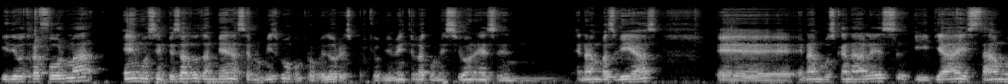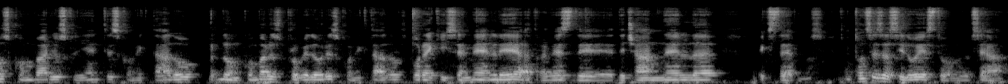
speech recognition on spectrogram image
Y de otra forma, hemos empezado también a hacer lo mismo con proveedores, porque obviamente la conexión es en, en ambas vías eh, en ambos canales y ya estamos con varios clientes conectados, perdón, con varios proveedores conectados por XML a través de, de channel externos. Entonces ha sido esto, o sea,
